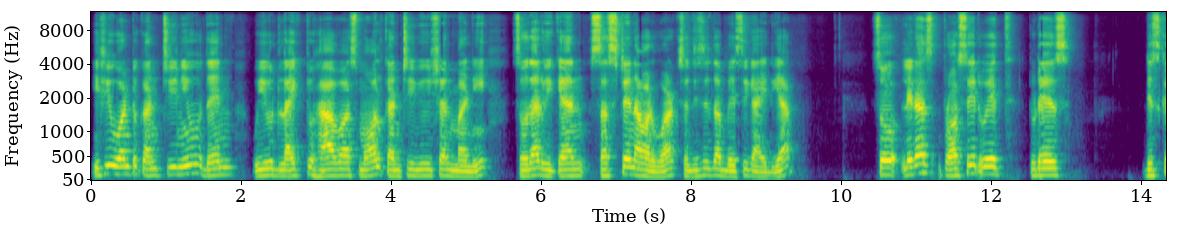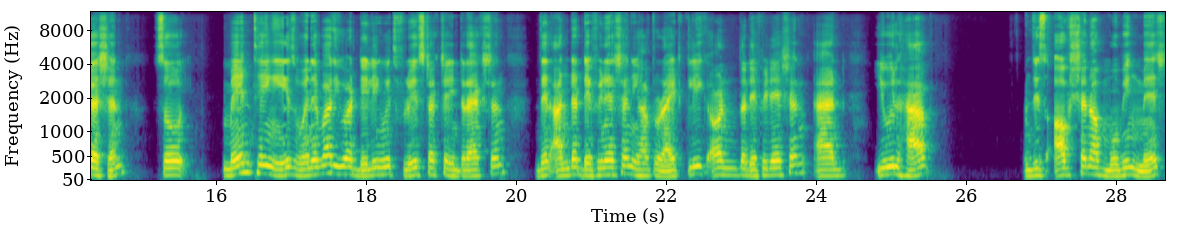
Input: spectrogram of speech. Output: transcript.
If you want to continue then we would like to have a small contribution money so that we can sustain our work. So this is the basic idea. So let us proceed with today's discussion. So main thing is whenever you are dealing with fluid structure interaction then under definition you have to right click on the definition and you will have this option of moving mesh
